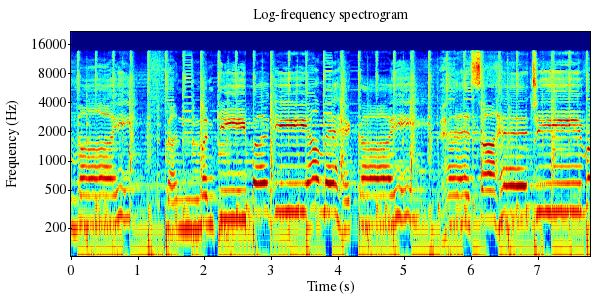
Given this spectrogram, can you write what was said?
जमाई तन मन की बगिया महकाई ऐसा है जीवन।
